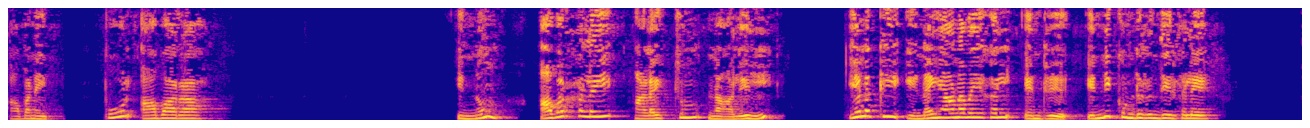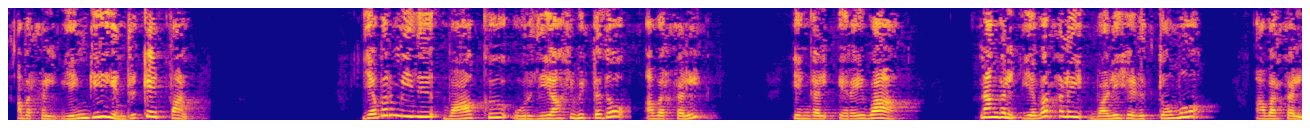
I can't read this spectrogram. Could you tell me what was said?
அவனை போல் ஆவாரா? இன்னும் அவர்களை அழைக்கும் நாளில் எனக்கு இணையானவைகள் என்று எண்ணிக்கொண்டிருந்தீர்களே. அவர்கள் எங்கே என்று கேட்பான். எவர் மீது வாக்கு உறுதியாகிவிட்டதோ அவர்கள் எங்கள் இறைவா நாங்கள் எவர்களை வழிகெடுத்தோமோ அவர்கள்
